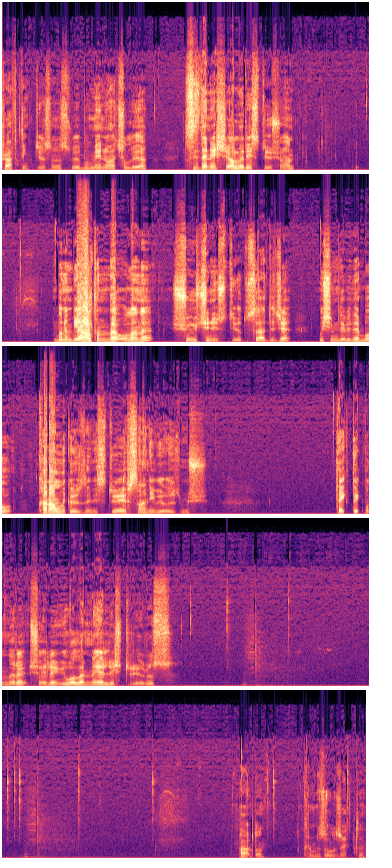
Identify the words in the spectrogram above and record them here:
crafting diyorsunuz ve bu menü açılıyor. Sizden eşyaları istiyor şu an. Bunun bir altında olanı şu üçünü istiyordu sadece. Bu şimdi bir de bu karanlık özden istiyor. Efsanevi özmüş. Tek tek bunları şöyle yuvalarına yerleştiriyoruz. Pardon. Kırmızı olacaktı.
